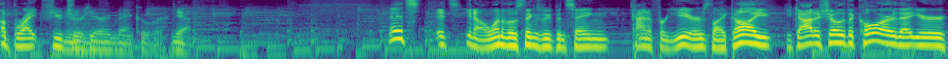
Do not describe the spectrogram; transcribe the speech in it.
a bright future Mhm. here in Vancouver. Yeah. It's it's you know one of those things we've been saying kind of for years. Like, oh, you you got to show the core that you're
